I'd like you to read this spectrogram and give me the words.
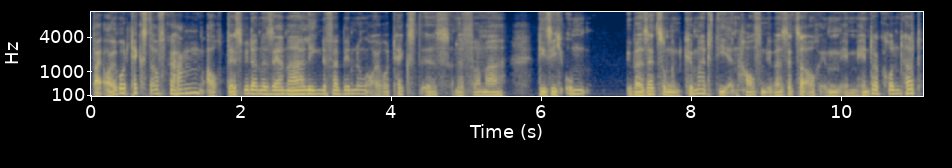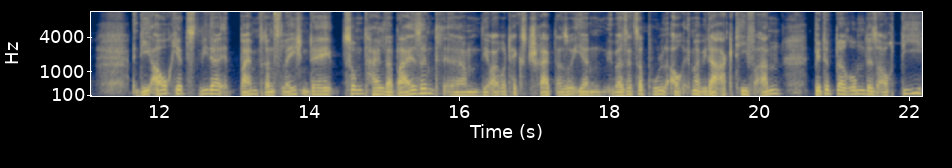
bei Eurotext aufgehangen. Auch das wieder eine sehr naheliegende Verbindung. Eurotext ist eine Firma, die sich um Übersetzungen kümmert, die einen Haufen Übersetzer auch im, im Hintergrund hat, die auch jetzt wieder beim Translation Day zum Teil dabei sind. Ähm, die Eurotext schreibt also ihren Übersetzerpool auch immer wieder aktiv an, bittet darum, dass auch die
